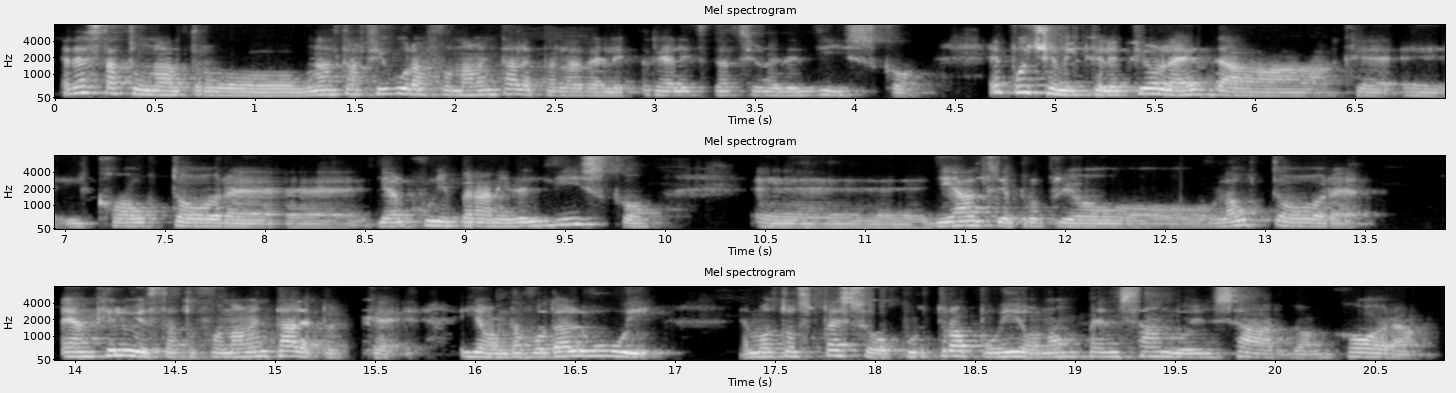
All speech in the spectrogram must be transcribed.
ed è stata un un'altra figura fondamentale per la re- realizzazione del disco. E poi c'è Michele Piolet da, Sarda, che è il coautore di alcuni brani del disco, eh, di altri è proprio l'autore, e anche lui è stato fondamentale perché io andavo da lui e molto spesso purtroppo io non pensando in sardo ancora,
